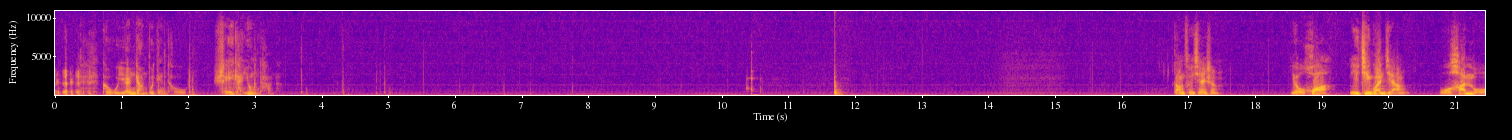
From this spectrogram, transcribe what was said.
可委员长不点头，谁敢用他呢？冈村先生，有话你尽管讲。我韩某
